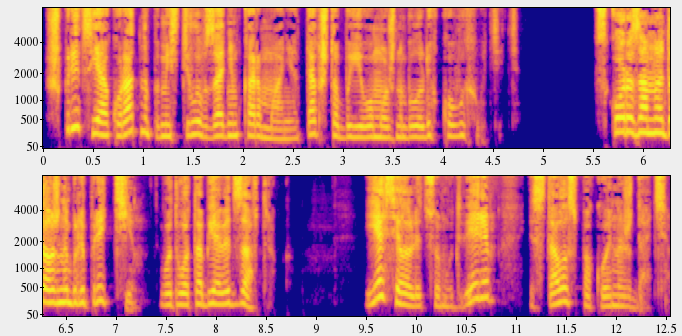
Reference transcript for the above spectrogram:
Шприц я аккуратно поместила в заднем кармане, так, чтобы его можно было легко выхватить. Скоро за мной должны были прийти, вот-вот объявят завтрак. Я села лицом к двери и стала спокойно ждать.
